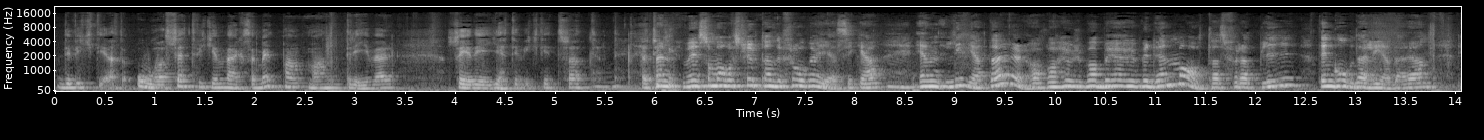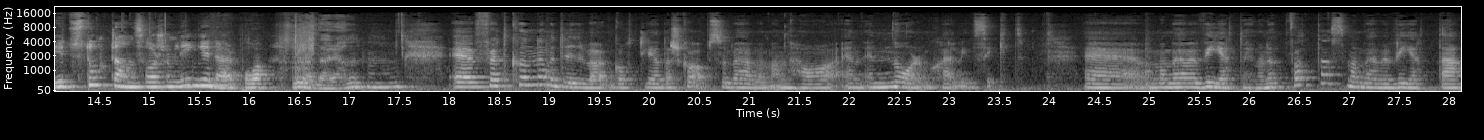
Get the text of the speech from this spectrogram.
det viktigaste oavsett vilken verksamhet man, man driver så är det jätteviktigt. Så att jag tycker, Men, men som avslutande fråga Jessica, en ledare då? Vad, hur, vad behöver den matas för att bli den goda ledaren? Det är ett stort ansvar som ligger där på ledaren. Eh, För att kunna bedriva gott ledarskap så behöver man ha en enorm självinsikt. Eh, Man behöver veta hur man uppfattas, man behöver veta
